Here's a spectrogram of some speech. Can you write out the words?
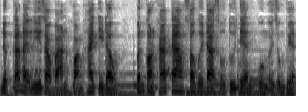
được các đại lý giao bán khoảng 2 tỷ đồng, vẫn còn khá cao so với đa số túi tiền của người dùng Việt.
